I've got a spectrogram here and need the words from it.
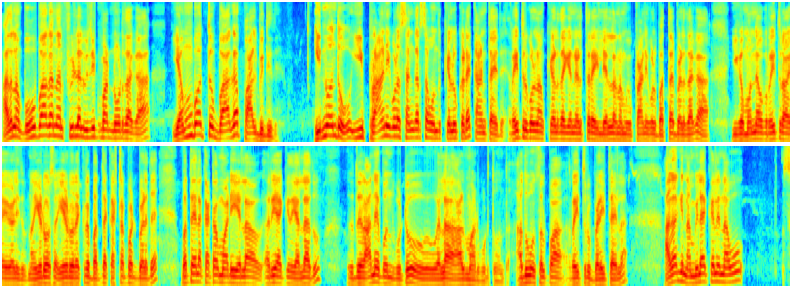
ಅದನ್ನ ಬಹುಭಾಗ ನಾನು ಫೀಲ್ಡಲ್ಲಿ ವಿಸಿಟ್ ಮಾಡಿ ನೋಡಿದಾಗ ಎಂಬತ್ತು ಭಾಗ ಪಾಲ್ ಬಿದ್ದಿದೆ. ಇನ್ನೊಂದು ಈ ಪ್ರಾಣಿಗಳ ಸಂಘರ್ಷ ಒಂದು ಕೆಲವು ಕಡೆ ಕಾಣ್ತಾ ಇದೆ. ರೈತರುಗಳು ನಾವು ಕೇಳಿದಾಗ ಏನು ಹೇಳ್ತಾರೆ, ಇಲ್ಲೆಲ್ಲ ನಮಗೆ ಪ್ರಾಣಿಗಳು ಭತ್ತ ಬೆಳೆದಾಗ ಈಗ ಮೊನ್ನೆ ಒಬ್ಬ ರೈತರು ಹೇಳಿದ್ರು, ನಾನು ಎರಡು ವರ್ಷ, ಎರಡೂವರೆ ಎಕರೆ ಭತ್ತ ಕಷ್ಟಪಟ್ಟು ಬೆಳೆದೆ, ಭತ್ತ ಎಲ್ಲ ಕಟಾವು ಮಾಡಿ ಎಲ್ಲ ಅರಿ ಹಾಕಿದೆ ಎಲ್ಲ ಅದು ಆನೆ ಬಂದ್ಬಿಟ್ಟು ಎಲ್ಲ ಹಾಳು ಮಾಡಿಬಿಡ್ತು ಅಂತ. ಅದು ಒಂದು ಸ್ವಲ್ಪ ರೈತರು ಬೆಳೀತಾ ಇಲ್ಲ. ಹಾಗಾಗಿ ನಮ್ಮ ಇಲಾಖೆಯಲ್ಲಿ ನಾವು ಸ,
